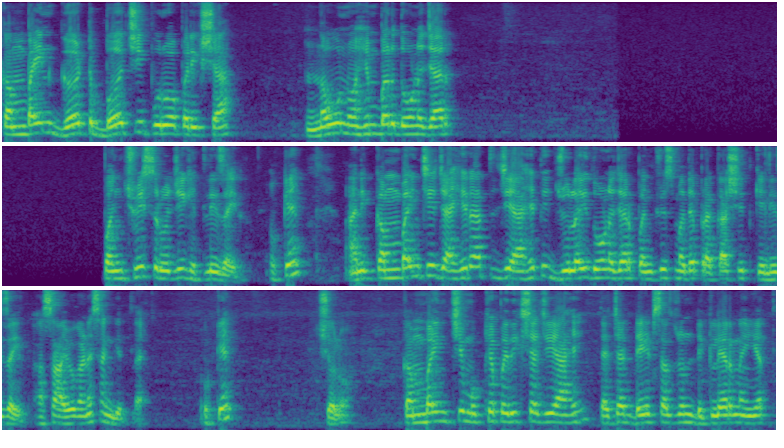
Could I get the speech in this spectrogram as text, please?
कंबाईन गट ब ची पूर्वपरीक्षा नऊ नोव्हेंबर दोन हजार पंचवीस रोजी घेतली जाईल. ओके आणि कंबाईनची जाहिरात जी आहे ती जुलै दोन हजार पंचवीसमध्ये प्रकाशित केली जाईल असं आयोगाने सांगितलंय. ओके चलो. कंबाईनची मुख्य परीक्षा जी आहे त्याच्या डेट्स अजून डिक्लेअर नाही आहेत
